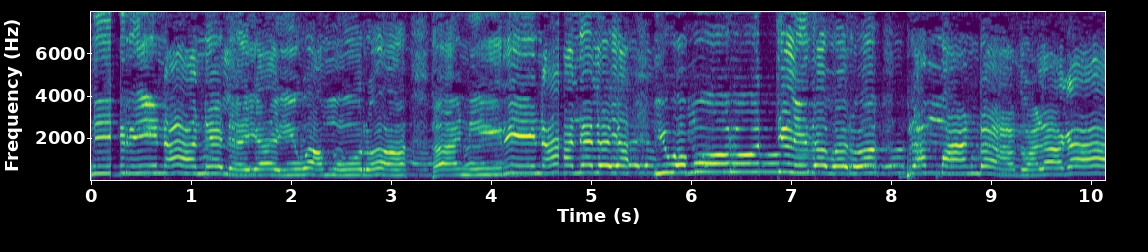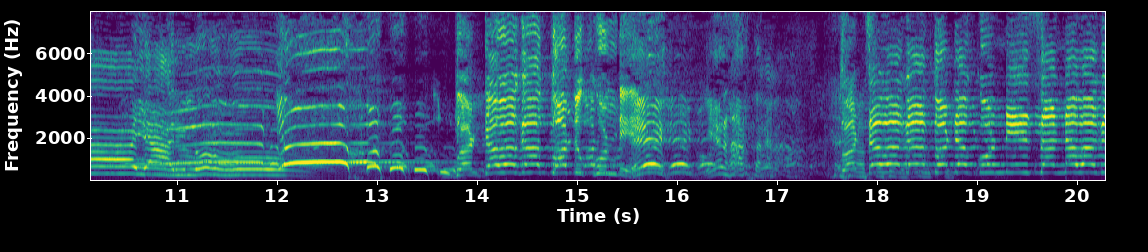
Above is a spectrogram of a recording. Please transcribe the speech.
ನೀರಿನ ನೆಲೆಯ ಇವ ಮೂರು, ಆ ದೊಡ್ಡವಾಗ ದೊಡ್ಡ ಕುಂಡಿ, ಸಣ್ಣವಾಗ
